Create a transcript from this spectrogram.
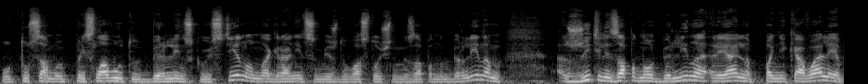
вот ту самую пресловутую Берлинскую стену на границе между Восточным и Западным Берлином, жители Западного Берлина реально паниковали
